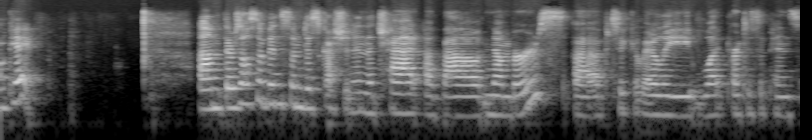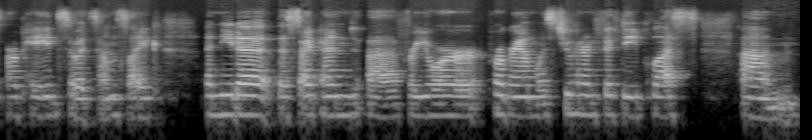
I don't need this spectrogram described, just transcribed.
Okay. Um, there's also been some discussion in the chat about numbers, uh, particularly what participants are paid. So it sounds like Anita, the stipend uh, for your program was 250 plus um,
